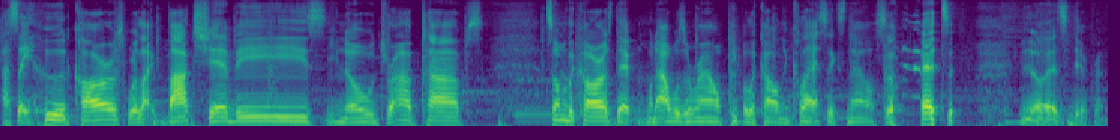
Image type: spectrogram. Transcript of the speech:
I say hood cars, were like box Chevys, you know, drop tops. Some of the cars that when I was around, people are calling classics now. So that's, you know, that's different.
